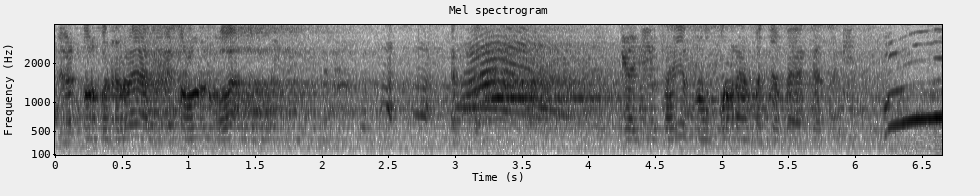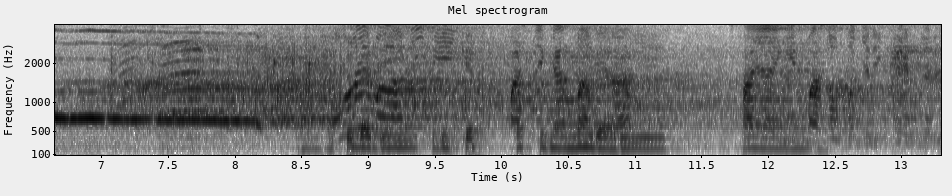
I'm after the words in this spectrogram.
direktur beneran eselon 2 gaji saya belum pernah mencapai angka segitu itu tadi ini, sedikit testimoni dari saya ingin masuk menjadi grander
